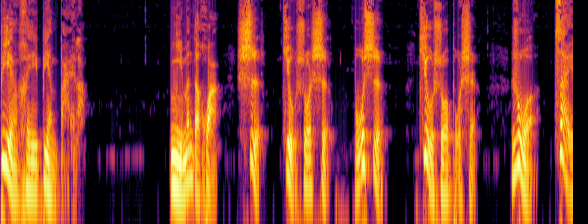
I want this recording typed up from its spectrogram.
变黑变白了，你们的话是就说是不是就说不是，若再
